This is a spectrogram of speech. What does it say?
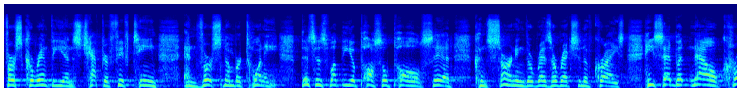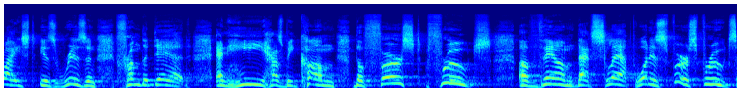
First Corinthians chapter 15 and verse number 20. This is what the apostle Paul said concerning the resurrection of Christ. He said, But now Christ is risen from the dead, and he has become the first fruits of them that slept. What is first fruits?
